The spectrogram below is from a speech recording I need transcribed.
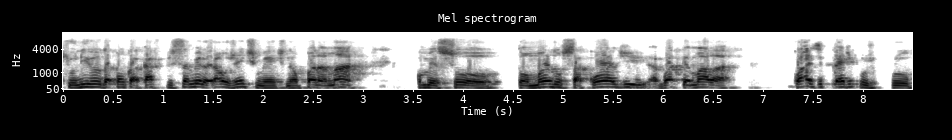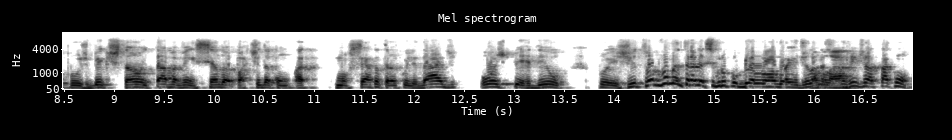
que o nível da CONCACAF precisa melhorar urgentemente. Né? O Panamá começou tomando um sacode, a Guatemala quase perde para o Uzbequistão e estava vencendo a partida com, a, com certa tranquilidade. Hoje perdeu para o Egito. Vamos, vamos, entrar nesse grupo B logo aí, de lá. A gente já está com.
